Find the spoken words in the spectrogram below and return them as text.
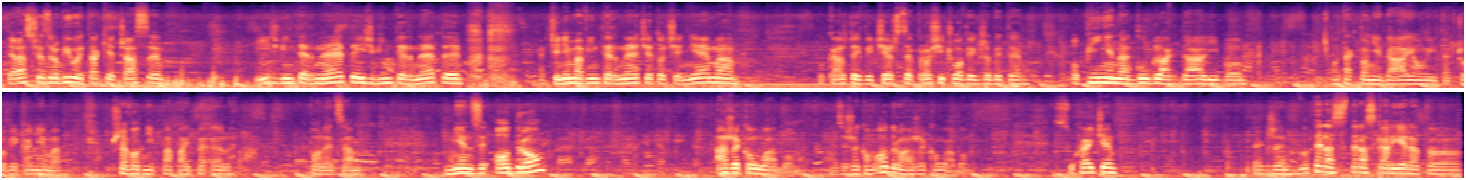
I teraz się zrobiły takie czasy. Idź w internety, idź w internety. Jak cię nie ma w internecie, to cię nie ma. Po każdej wycieczce prosi człowiek, żeby te opinie na Google'ach dali, bo, bo tak to nie dają i tak człowieka nie ma. Przewodnik papaj.pl polecam. Między Odrą a rzeką Łabą. Między rzeką Odrą a rzeką Łabą. Słuchajcie, Także no teraz, teraz kariera to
